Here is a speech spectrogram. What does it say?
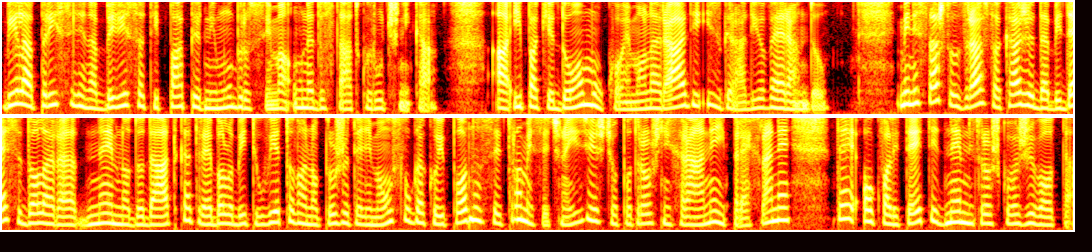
bila prisiljena brisati papirnim ubrusima u nedostatku ručnika. A ipak je dom u kojem ona radi izgradio verandu. Ministarstvo zdravstva kaže da bi 10 dolara dnevno dodatka trebalo biti uvjetovano pružateljima usluga koji podnose tromjesečna izvješća o potrošnji hrane i prehrane te o kvaliteti dnevnih troškova života.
